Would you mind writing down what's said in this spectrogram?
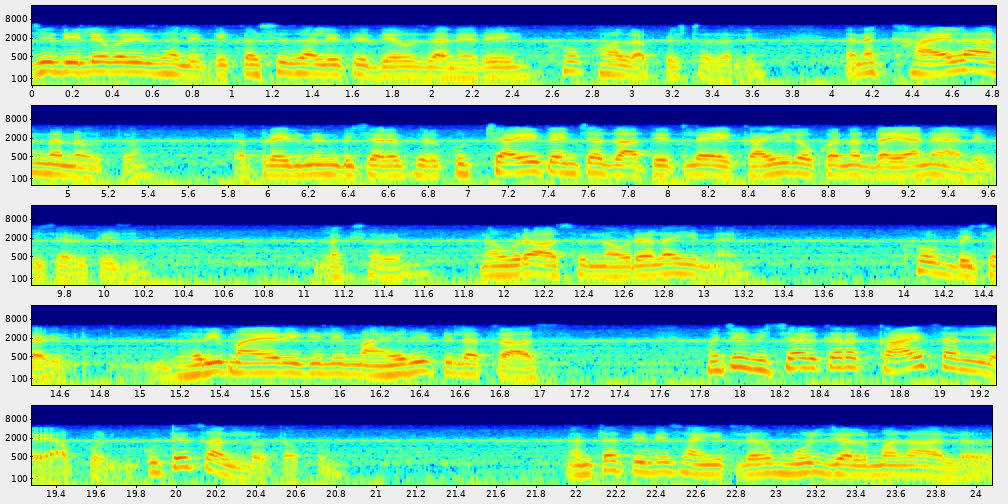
जी डिलेवरी झाली ती कशी झाली ते देव जाणे रे खूप हाल अपेष्ट झाले. त्यांना खायला अन्न नव्हतं. त्या प्रेग्नंट बिचारे फिर कुठच्याही त्यांच्या जातीतल्या एकाही लोकांना दया नाही आली बिचारी तिची लक्षात आहे? नवरा असून नवऱ्यालाही नाही. खूप बिचारी. घरी माहेरी गेली माहेरी तिला त्रास. म्हणजे विचार करा काय चाललंय आपण? कुठे चाललो होतो आपण? नंतर तिने सांगितलं मूल जन्माला आलं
